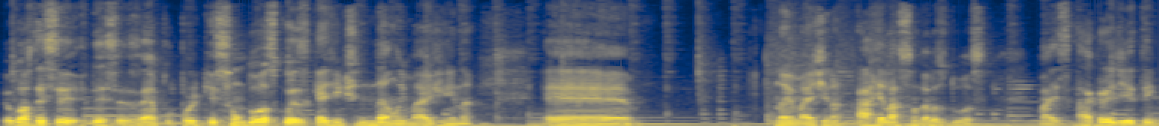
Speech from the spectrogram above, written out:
Eu gosto desse, desse exemplo porque são duas coisas que a gente não imagina, é, não imagina a relação delas duas. Mas acreditem,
